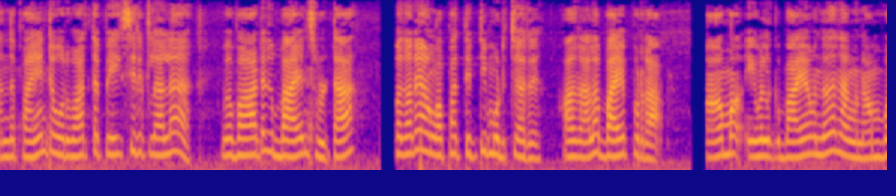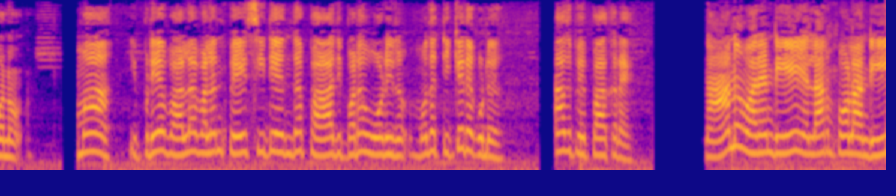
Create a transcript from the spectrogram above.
அந்த பையன்ட்ட ஒரு வார்த்தை பேசிருக்கலாம்ல இவ பாட்டுக்கு பயன்னு சொல்லிட்டா. இப்பதானே அவங்க அப்பா திட்டி முடிச்சாரு. அதனால பயப்படுறா. ஆமா இவளுக்கு பயம் தான் நாங்க நம்பணும். அம்மா இப்படியே வள வளன்னு பேசிட்டே இருந்தா பாதி படம் ஓடிடும். முத டிக்கெட்டை கொடு. அது போய் பாக்குறேன். நானும் வரேன்டி. எல்லாரும் போலாண்டி.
